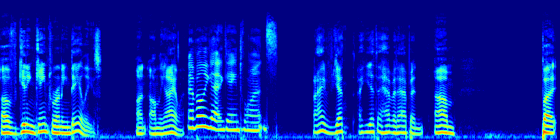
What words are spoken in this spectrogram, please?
of getting ganked running dailies on on the island. I've only gotten ganked once. I've yet I've yet to have it happen. Um, but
